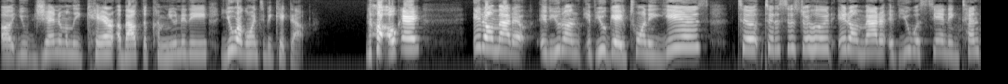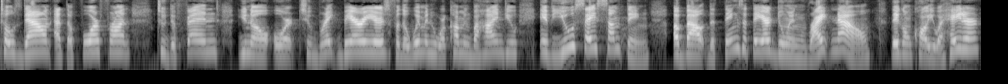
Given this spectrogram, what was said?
uh, you genuinely care about the community, you are going to be kicked out. okay? It don't matter if you don't if you gave 20 years to to the sisterhood it don't matter if you were standing 10 toes down at the forefront to defend you know or to break barriers for the women who are coming behind you if you say something about the things that they are doing right now they're gonna call you a hater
